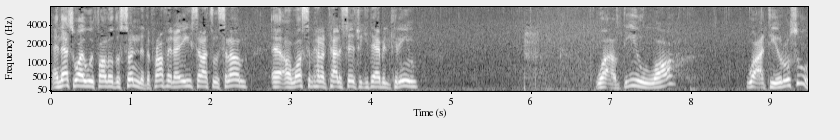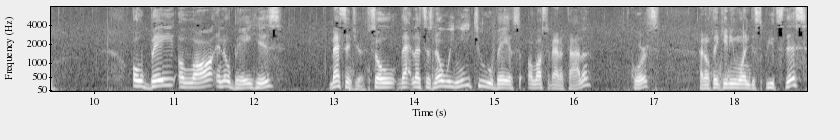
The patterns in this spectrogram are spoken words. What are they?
And that's why we follow the sunnah. The Prophet والسلام, uh, Allah subhanahu wa ta'ala says in Kitab al-Kareem, وَأَطِيعُ اللَّهِ وَأَطِيعُ الرَّسُولِ Obey Allah and obey His messenger. So that lets us know we need to obey Allah subhanahu wa ta'ala, of course. I don't think anyone disputes this.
